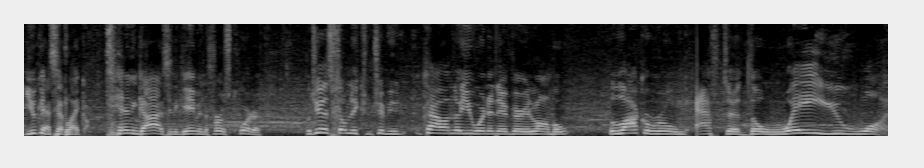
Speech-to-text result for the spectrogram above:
you guys had like 10 guys in the game in the first quarter, but you had so many contribute. Kyle, I know you weren't in there very long, but the locker room after the way you won.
